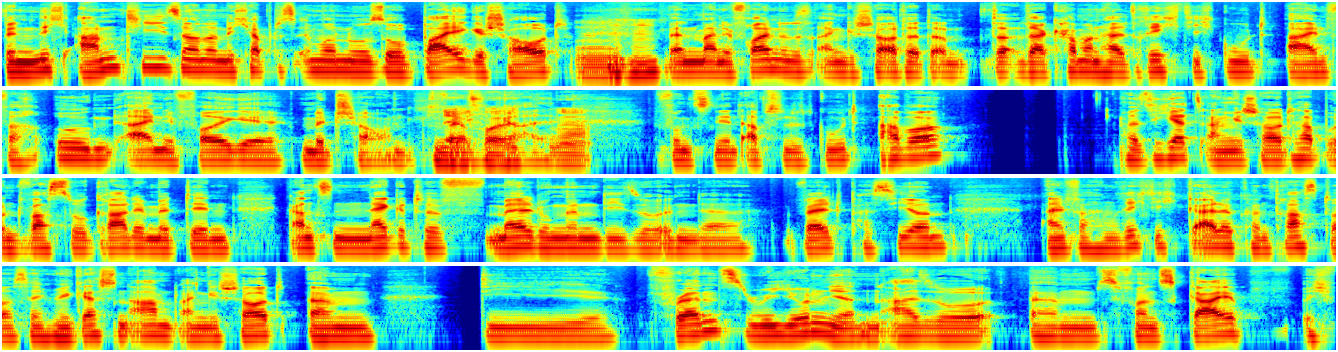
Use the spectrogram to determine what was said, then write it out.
bin nicht anti, sondern ich habe das immer nur so beigeschaut. Mhm. Wenn meine Freundin das angeschaut hat, dann da, da kann man halt richtig gut einfach irgendeine Folge mitschauen. Ja, voll. egal. Ja. Funktioniert absolut gut. Aber was ich jetzt angeschaut habe und was so gerade mit den ganzen Negative-Meldungen, die so in der Welt passieren, einfach ein richtig geiler Kontrast war. Das habe ich mir gestern Abend angeschaut. Ähm, die Friends Reunion, also ähm, von Skype, ich,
